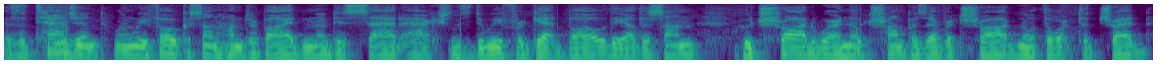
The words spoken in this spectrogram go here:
As a tangent, when we focus on Hunter Biden and his sad actions, do we forget Beau, the other son, who trod where no Trump has ever trod nor thought to tread?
